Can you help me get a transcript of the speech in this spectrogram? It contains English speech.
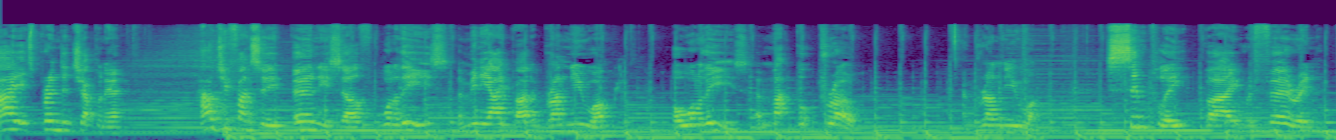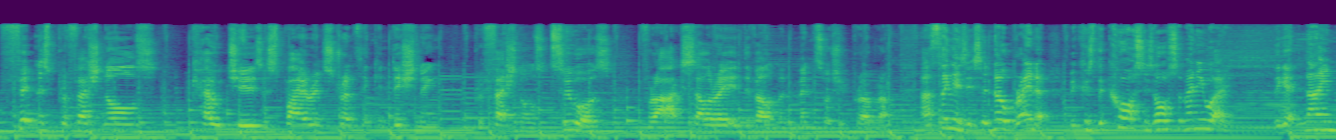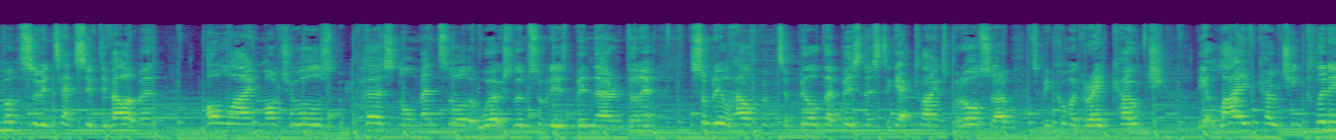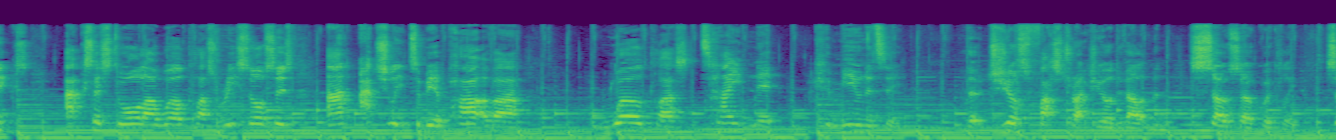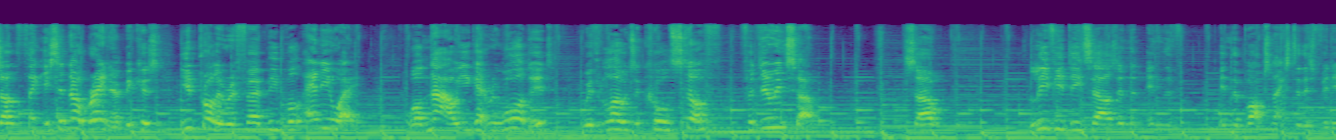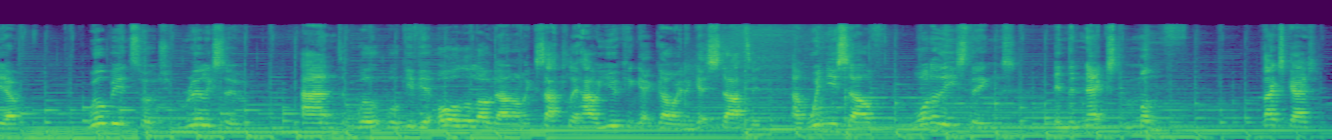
Hi, it's Brendan Chaplin here. How do you fancy earning yourself one of these, a mini iPad, a brand new one, or one of these, a MacBook Pro, a brand new one? Simply by referring fitness professionals, coaches, aspiring strength and conditioning professionals to us for our accelerated development mentorship program. And the thing is, it's a no-brainer because the course is awesome anyway. They get nine months of intensive development, online modules, a personal mentor that works with them, somebody who's been there and done it. Somebody will help them to build their business, to get clients, but also to become a great coach. You get live coaching clinics, access to all our world-class resources, and actually to be a part of our world-class, tight-knit community that just fast tracks your development so, so quickly. So think it's a no-brainer because you'd probably refer people anyway. Well now you get rewarded with loads of cool stuff for doing so. So leave your details in the, in the, in the box next to this video. We'll be in touch really soon and we'll, we'll give you all the lowdown on exactly how you can get going and get started and win yourself one of these things in the next month. Thanks guys.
